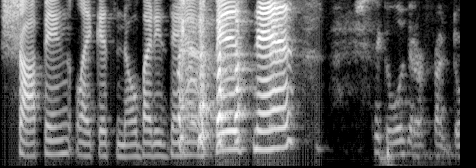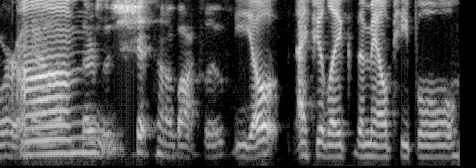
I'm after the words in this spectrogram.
shopping like it's nobody's damn business. should take a look at our front door right now. There's a Um, shit ton of boxes. Yo, I feel like the mail people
